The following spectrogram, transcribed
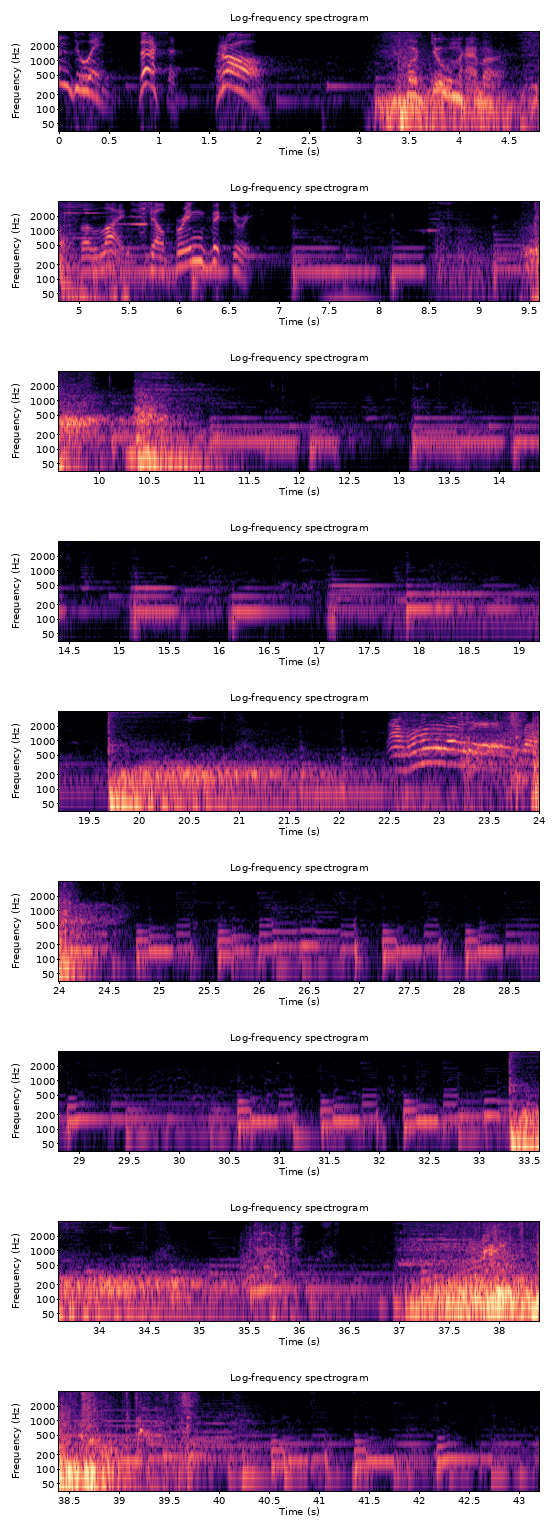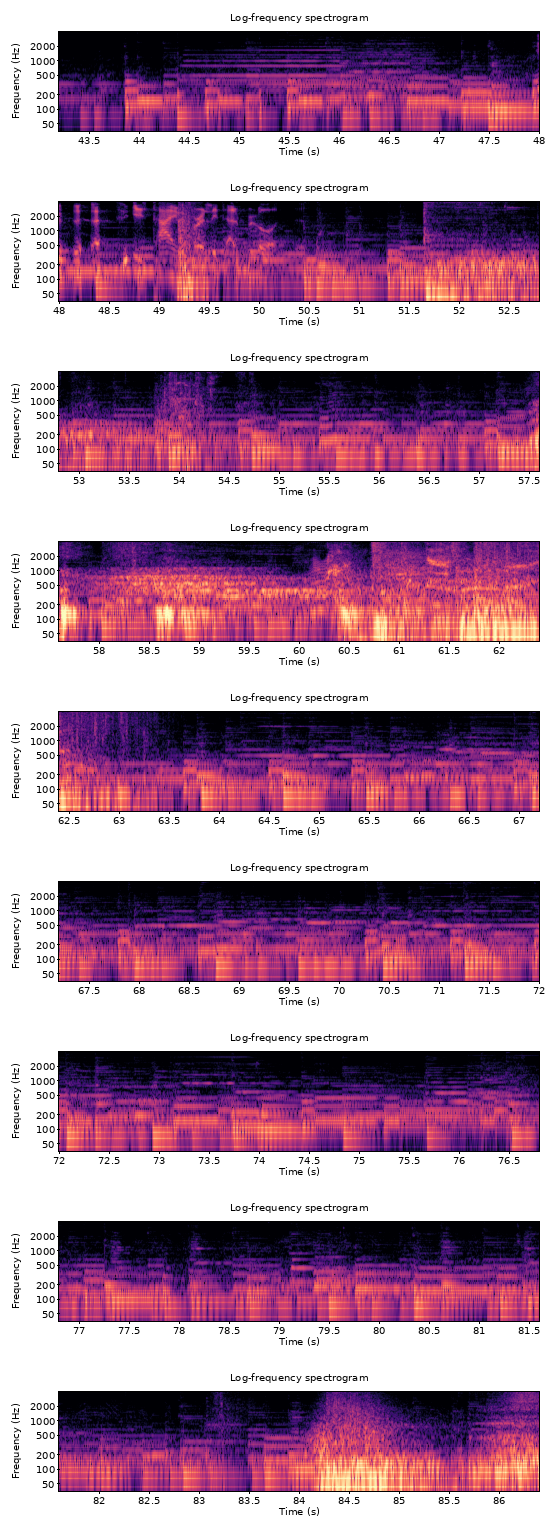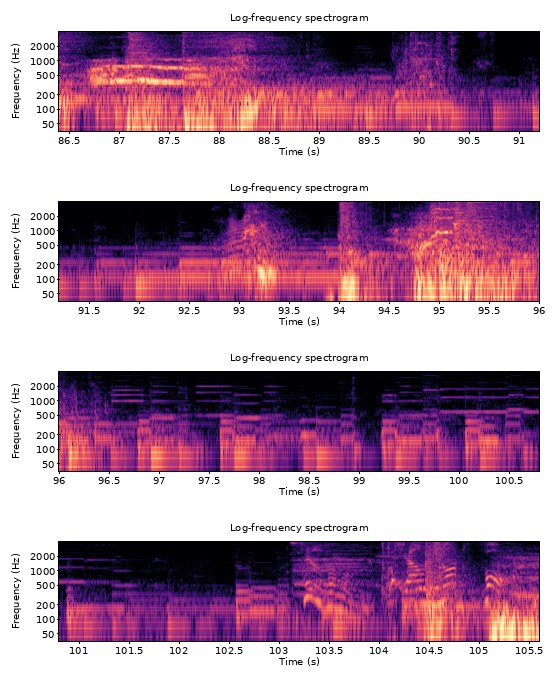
Anduin versus Thrall. For Doomhammer. The light shall bring victory. it's time for a little blood. Not fall.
